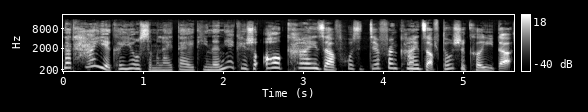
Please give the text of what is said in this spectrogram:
那它也可以用什么来代替呢？你也可以说 all kinds of 或是 different kinds of 都是可以的。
